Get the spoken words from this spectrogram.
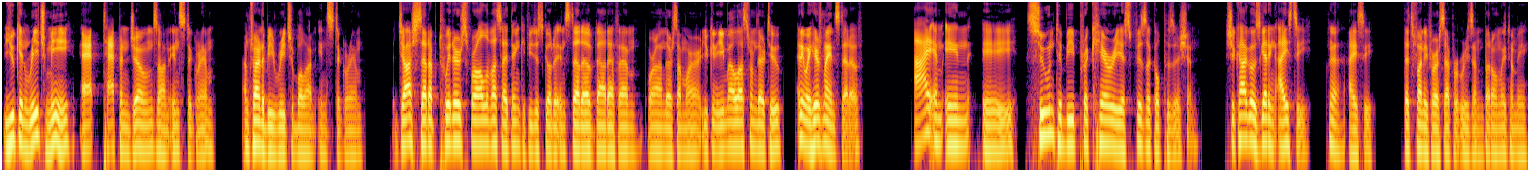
You can reach me at Tappin Jones on Instagram. I'm trying to be reachable on Instagram. Josh set up Twitters for all of us, I think. If you just go to instead of.fm, we're on there somewhere. You can email us from there too. Anyway, here's my instead of. I am in a soon to be precarious physical position. Chicago is getting icy. icy. That's funny for a separate reason, but only to me.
